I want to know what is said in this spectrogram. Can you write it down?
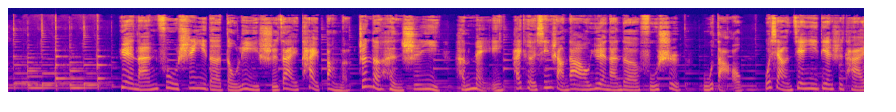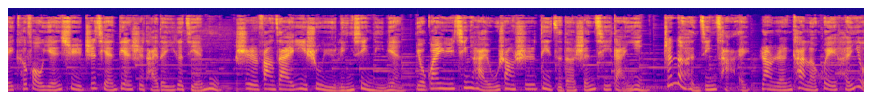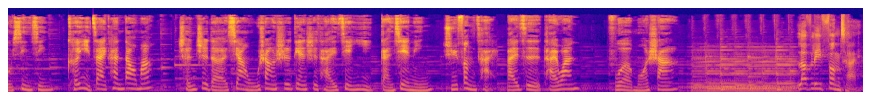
越南赋诗意的斗笠实在太棒了，真的很诗意，很美，还可欣赏到越南的服饰舞蹈。我想建议电视台可否延续之前电视台的一个节目，是放在艺术与灵性里面，有关于青海无上师弟子的神奇感应，真的很精彩，让人看了会很有信心。可以再看到吗？诚挚地向无上师电视台建议，感谢您，徐凤彩，来自台湾福尔摩沙。Lovely 凤彩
